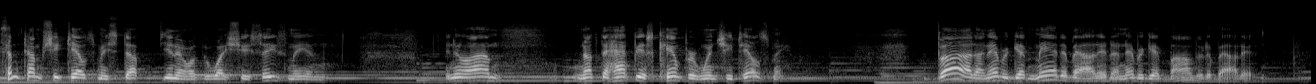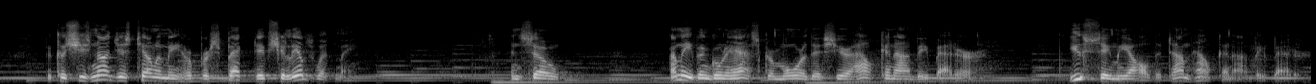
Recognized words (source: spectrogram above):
Sometimes she tells me stuff, you know, the way she sees me, and, you know, I'm not the happiest camper when she tells me. But I never get mad about it, I never get bothered about it because she's not just telling me her perspective, she lives with me. And so I'm even going to ask her more this year how can I be better? You see me all the time. How can I be better?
